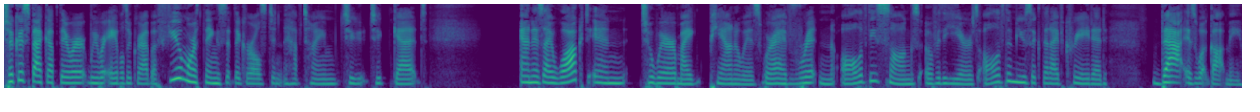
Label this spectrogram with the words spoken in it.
Took us back up. They were we were able to grab a few more things that the girls didn't have time to to get. And as I walked in to where my piano is, where I've written all of these songs over the years, all of the music that I've created, that is what got me.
